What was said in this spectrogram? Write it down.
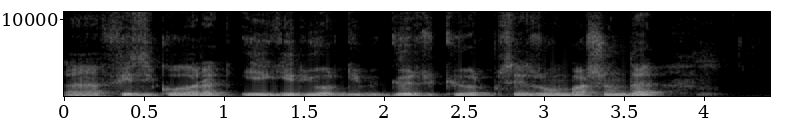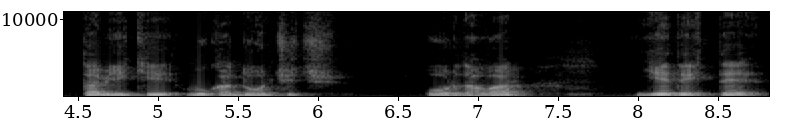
E, fizik olarak iyi giriyor gibi gözüküyor bu sezon başında. Tabii ki Luka Doncic orada var. Yedekte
